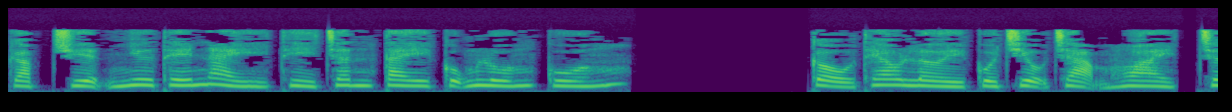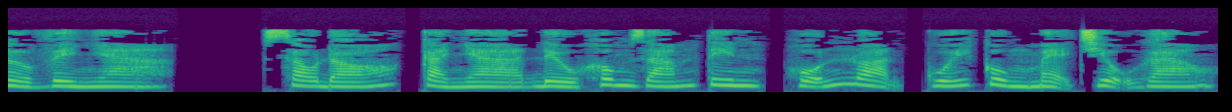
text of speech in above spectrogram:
gặp chuyện như thế này thì chân tay cũng luống cuống. Cậu theo lời của Triệu Trạm Hoài, trở về nhà. Sau đó, cả nhà đều không dám tin, hỗn loạn, cuối cùng mẹ Triệu gào.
